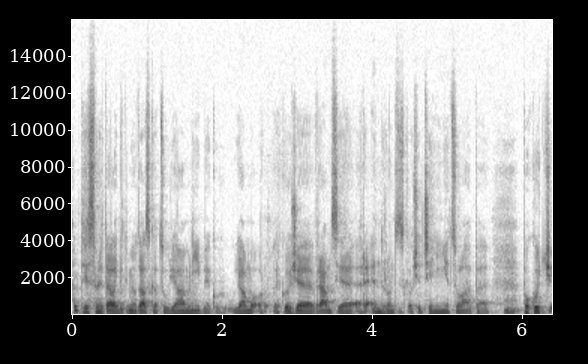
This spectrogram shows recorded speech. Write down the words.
Takže samozřejmě ta legitimní otázka, co udělám líp, jako udělám or- jakože v rámci reendrontického ošetření něco lépe. Pokud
